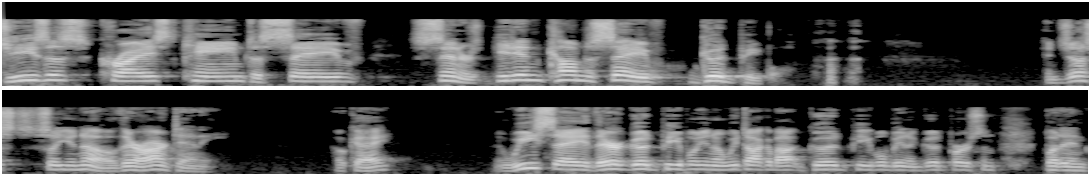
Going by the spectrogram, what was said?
Jesus Christ came to save sinners. He didn't come to save good people. and just so you know, there aren't any. Okay? We say they're good people, you know, we talk about good people being a good person, but in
